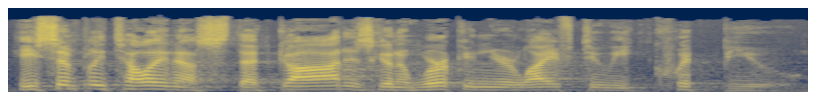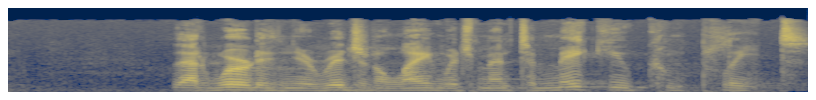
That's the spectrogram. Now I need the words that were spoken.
He's simply telling us that God is going to work in your life to equip you. That word in the original language meant to make you complete.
